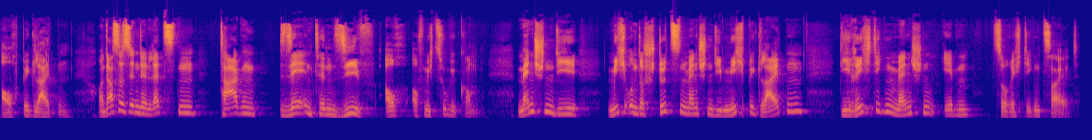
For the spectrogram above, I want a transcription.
auch begleiten. Und das ist in den letzten Tagen sehr intensiv auch auf mich zugekommen. Menschen, die mich unterstützen, Menschen, die mich begleiten, die richtigen Menschen eben zur richtigen Zeit.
